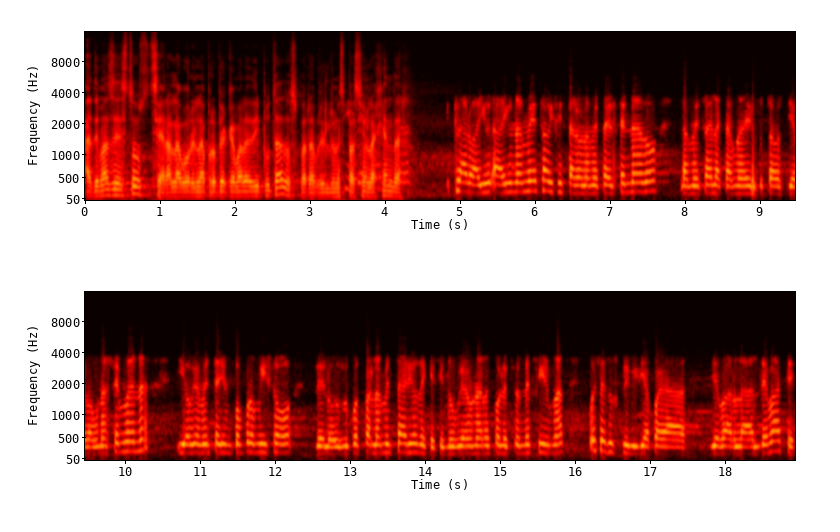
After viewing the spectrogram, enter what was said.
Además de esto, se hará labor en la propia Cámara de Diputados para abrirle un espacio en la agenda. Claro, hay, hay una mesa, hoy se instaló la mesa del Senado, la mesa de la Cámara de Diputados lleva una semana y obviamente hay un compromiso de los grupos parlamentarios de que si no hubiera una recolección de firmas, pues se suscribiría para llevarla al debate.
